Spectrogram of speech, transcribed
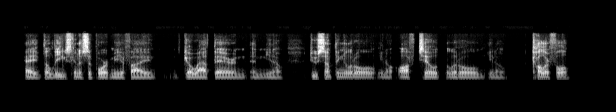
hey, the league's going to support me if I go out there and and you know do something a little you know off tilt, a little you know colorful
